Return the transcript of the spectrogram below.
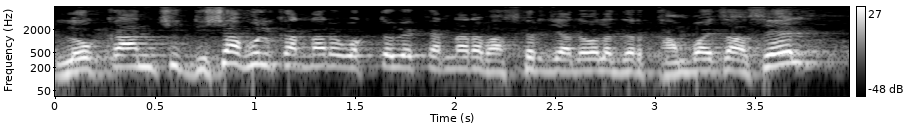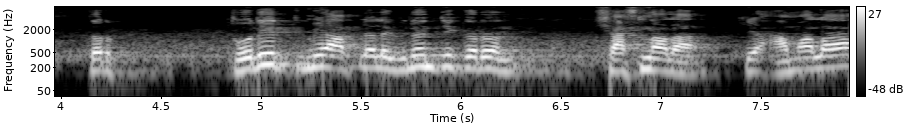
लोकांची दिशाभूल करणारं वक्तव्य करणारा भास्कर जाधवला जर थांबवायचं असेल तर त्वरित मी आपल्याला विनंती करेन शासनाला की आम्हाला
